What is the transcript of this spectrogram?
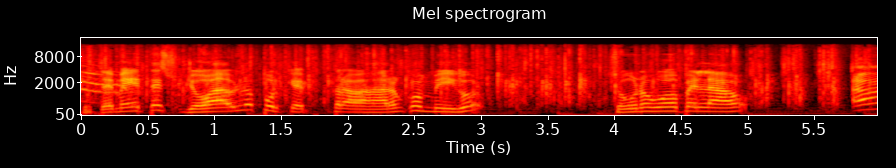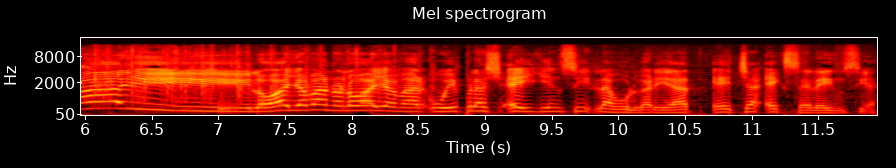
Tú te metes, yo hablo porque trabajaron conmigo. Son unos huevos pelados. ¡Ay! ¿Lo va a llamar no lo va a llamar? Whiplash Agency, la vulgaridad hecha excelencia.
